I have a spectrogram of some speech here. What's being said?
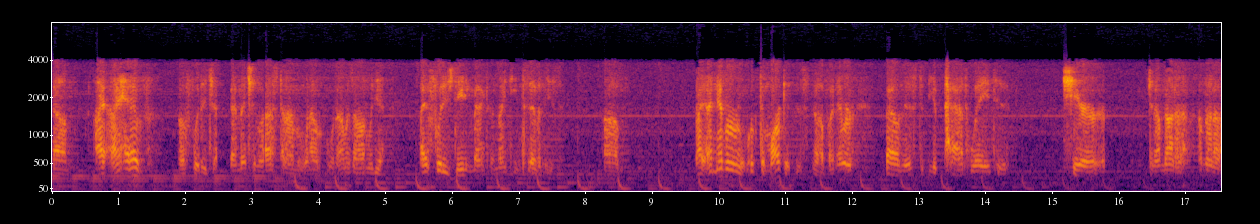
Um, I, I have uh, footage. I mentioned last time when I when I was on with you. I have footage dating back to the 1970s. Um, I, I never looked to market this stuff. I never found this to be a pathway to share. And I'm not a I'm not a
